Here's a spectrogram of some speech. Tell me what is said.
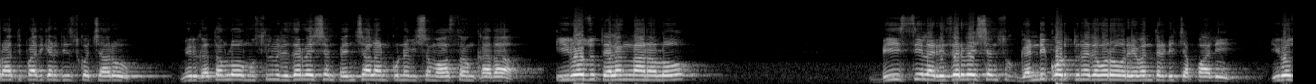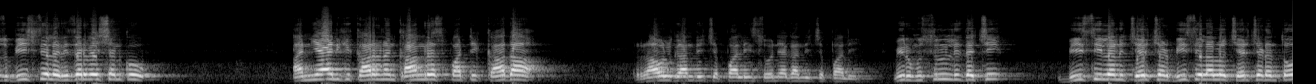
ప్రాతిపాదికన తీసుకొచ్చారు? మీరు గతంలో ముస్లిం రిజర్వేషన్ పెంచాలనుకున్న విషయం వాస్తవం కాదా? ఈరోజు తెలంగాణలో బీసీల రిజర్వేషన్స్ గండి కొడుతున్నది ఎవరో రేవంత్ రెడ్డి చెప్పాలి. ఈరోజు బీసీల రిజర్వేషన్కు అన్యాయానికి కారణం కాంగ్రెస్ పార్టీ కాదా? రాహుల్ గాంధీ చెప్పాలి సోనియా గాంధీ చెప్పాలి. మీరు ముస్లింలు తెచ్చి బీసీలను చేర్చ బీసీలలో చేర్చడంతో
